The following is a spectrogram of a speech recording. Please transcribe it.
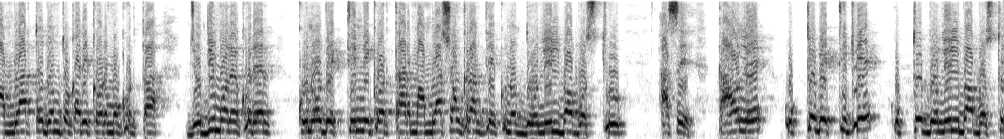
মামলার তদন্তকারী কর্মকর্তা যদি মনে করেন কোনো ব্যক্তির নিকট তার মামলা সংক্রান্তে কোনো দলিল বা বস্তু আছে, তাহলে উক্ত ব্যক্তিকে উক্ত দলিল বা বস্তু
